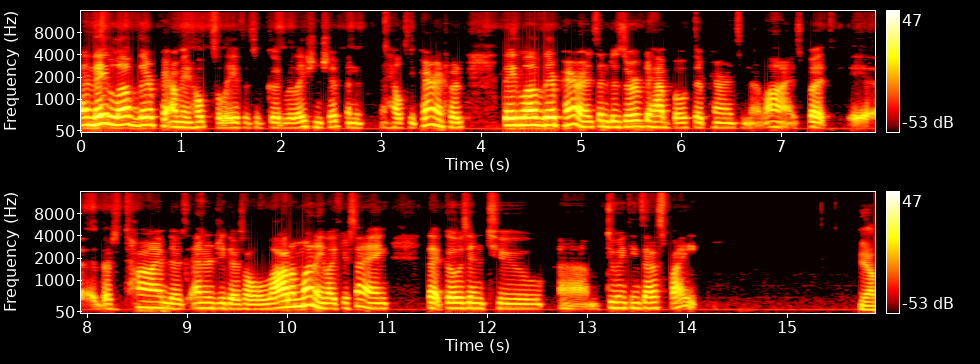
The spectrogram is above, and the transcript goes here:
And they love their parents. i mean hopefully if it's a good relationship and a healthy parenthood they love their parents and deserve to have both their parents in their lives. But uh, there's time there's energy there's a lot of money like you're saying that goes into um, doing things out of spite yeah.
